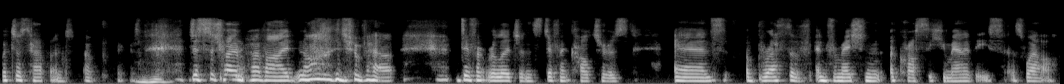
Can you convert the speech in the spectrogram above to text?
what just happened. Oh, mm-hmm. Just to try and provide knowledge about different religions, different cultures, and a breadth of information across the humanities as well.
